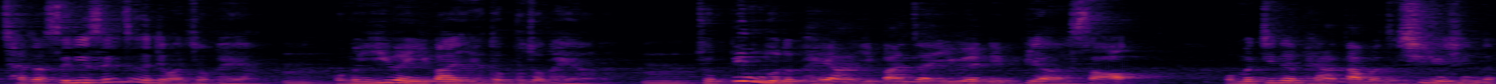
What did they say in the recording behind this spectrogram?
才在 CDC 这个地方做培养。嗯，我们医院一般也都不做培养的。嗯，就病毒的培养一般在医院里比较少。我们今天培养大部分是细菌性的。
